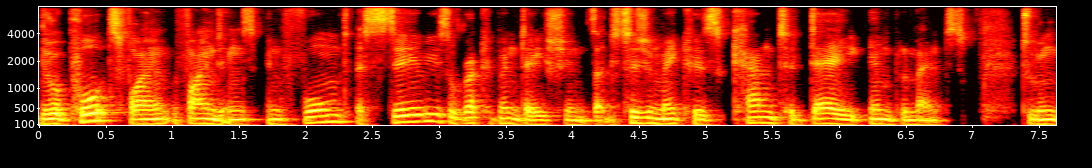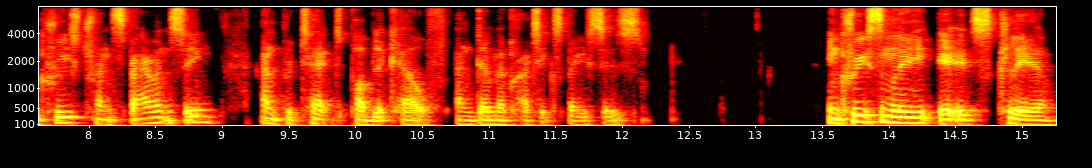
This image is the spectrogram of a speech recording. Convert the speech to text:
the report's find, findings informed a series of recommendations that decision makers can today implement to increase transparency and protect public health and democratic spaces. Increasingly, it's clear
